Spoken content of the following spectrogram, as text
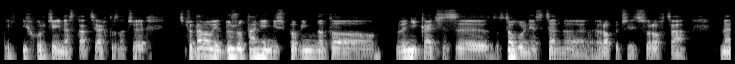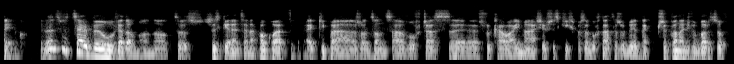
i w- i w hurcie, i na stacjach, to znaczy sprzedawał je dużo taniej niż powinno to wynikać z, z ogólnie z cen ropy, czyli surowca na rynku. No, cel był wiadomo, no to wszystkie ręce na pokład. Ekipa rządząca wówczas e, szukała i miała się wszystkich sposobów na to, żeby jednak przekonać wyborców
